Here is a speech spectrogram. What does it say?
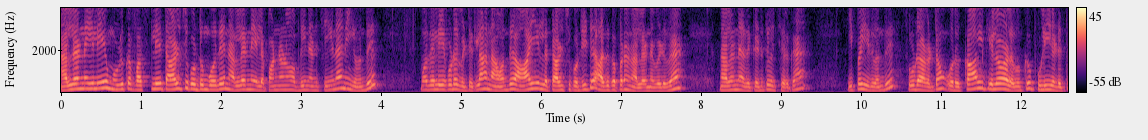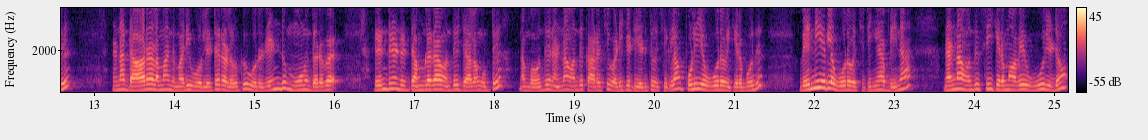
நல்லெண்ணெயிலேயே முழுக்க ஃபஸ்ட்லேயே தாளித்து கொட்டும் போதே நல்லெண்ணெயில் பண்ணணும் அப்படின்னு நினச்சிங்கன்னா நீங்கள் வந்து முதலே கூட விட்டுக்கலாம். நான் வந்து ஆயிலில் தாளித்து கொட்டிட்டு அதுக்கப்புறம் நல்லெண்ணெய் விடுவேன். நல்லெண்ணெய் அதுக்கு எடுத்து வச்சுருக்கேன். இப்போ இது வந்து சூடாகட்டும். ஒரு கால் கிலோ அளவுக்கு புளி எடுத்து ஏன்னா தாராளமாக இந்த மாதிரி ஒரு லிட்டர் அளவுக்கு ஒரு ரெண்டு மூணு தடவை ரெண்டு ரெண்டு டம்ளராக வந்து ஜலம் விட்டு நம்ம வந்து நன்னா வந்து கரைச்சி வடிகட்டி எடுத்து வச்சுக்கலாம். புளியை ஊற வைக்கிற போது வெந்நீரில் ஊற வச்சிட்டிங்க அப்படின்னா நன்னா வந்து சீக்கிரமாகவே ஊறிடும்.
